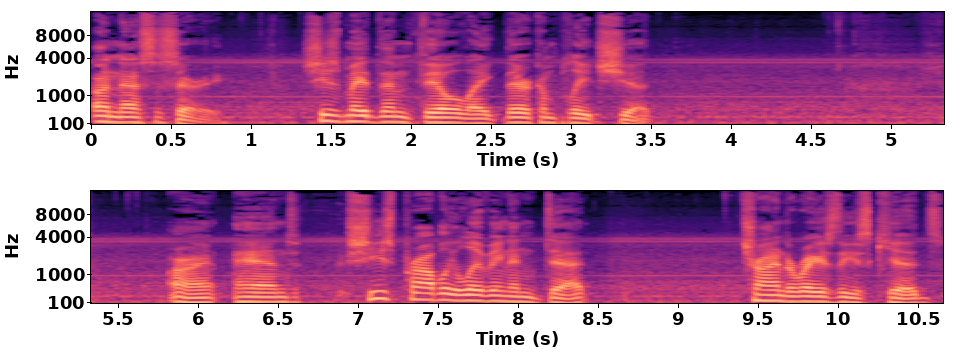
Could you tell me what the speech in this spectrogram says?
unnecessary. She's made them feel like they're complete shit. Alright, and she's probably living in debt trying to raise these kids,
